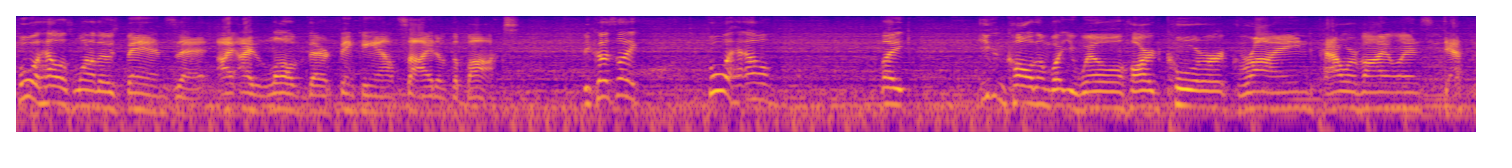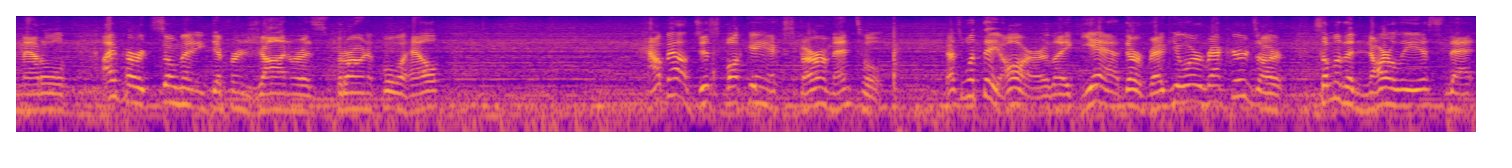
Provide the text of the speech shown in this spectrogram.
Full of Hell is one of those bands that I, I love their thinking outside of the box. Because, like, Full of Hell, like, you can call them what you will hardcore, grind, power violence, death metal. I've heard so many different genres thrown at full of hell. How about just fucking experimental? That's what they are. Like, yeah, their regular records are some of the gnarliest that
